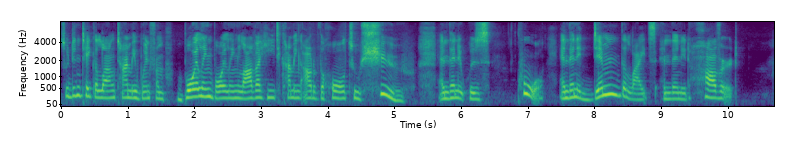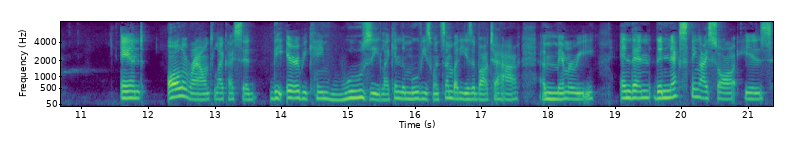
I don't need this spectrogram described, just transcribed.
So it didn't take a long time. It went from boiling, boiling lava heat coming out of the hole to shoo. And then it was cool. And then it dimmed the lights and then it hovered. And all around, like I said, the air became woozy, like in the movies when somebody is about to have a memory. And then the next thing I saw is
